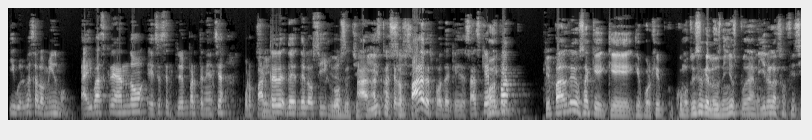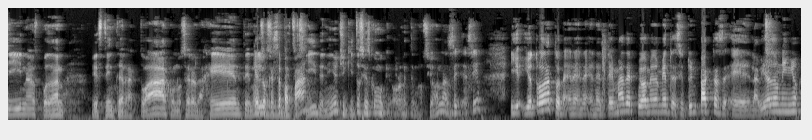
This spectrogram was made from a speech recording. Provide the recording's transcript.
y vuelves a lo mismo. Ahí vas creando ese sentido de pertenencia por parte de, los hijos hacia los padres, pues de que, ¿sabes qué, Qué padre, o sea, que, que, que, porque, como tú dices, que los niños puedan ir a las oficinas, puedan este, interactuar, conocer a la gente, ¿no? ¿Qué es lo que hace papá? Sí, de niño chiquito sí es como que, ahora te emociona. Sí, sí. Y, otro dato, en, el tema del cuidado del medio ambiente, si tú impactas en la vida de un niño,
